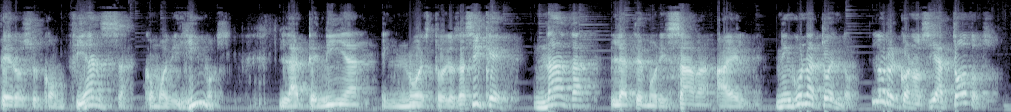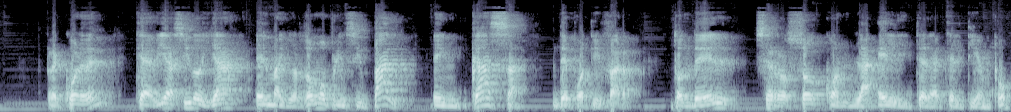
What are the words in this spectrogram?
pero su confianza, como dijimos, la tenía en nuestro Dios. Así que nada le atemorizaba a él, ningún atuendo, lo reconocía a todos. Recuerden que había sido ya el mayordomo principal en casa de Potifar, donde él se rozó con la élite de aquel tiempo,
